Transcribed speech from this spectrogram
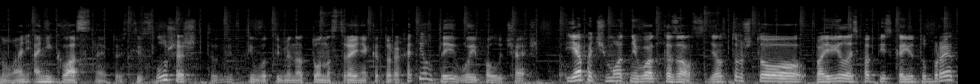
ну, они, они классные. То есть ты слушаешь, ты, ты вот именно то настроение, которое хотел, ты его и получаешь. Я почему от него отказался? Дело в том, что появилась подписка YouTube Red,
